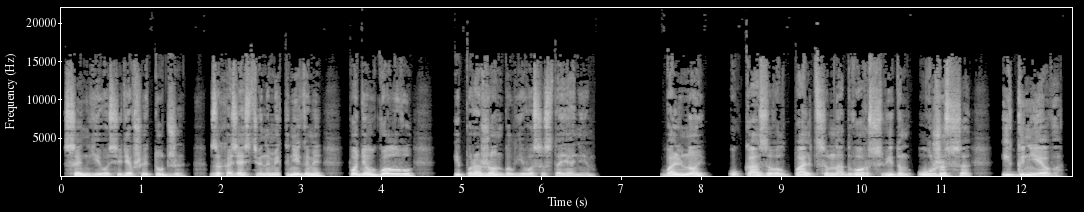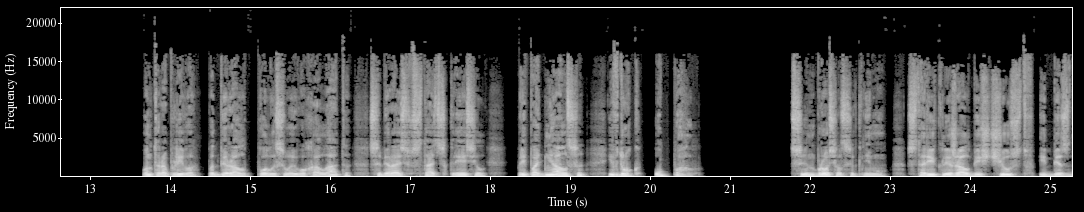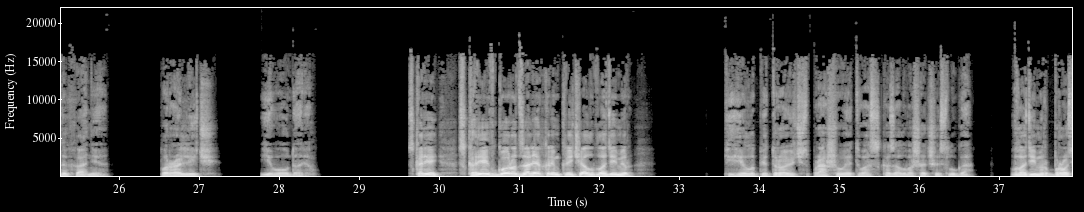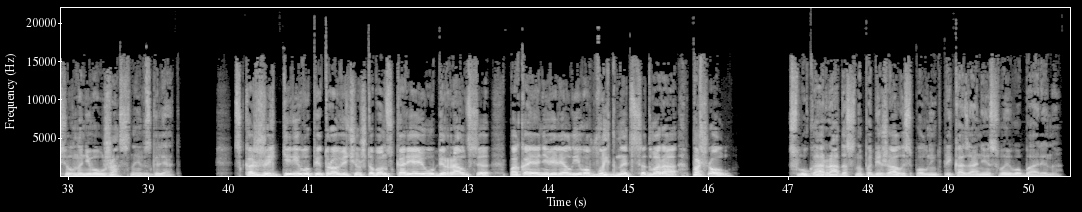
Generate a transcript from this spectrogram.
Сын его, сидевший тут же, за хозяйственными книгами, поднял голову и поражен был его состоянием. Больной указывал пальцем на двор с видом ужаса и гнева. Он торопливо подбирал полы своего халата, собираясь встать с кресел, приподнялся и вдруг упал. Сын бросился к нему. Старик лежал без чувств и без дыхания. Паралич его ударил. «Скорей, скорей в город за лекарем!» — кричал Владимир. «Кирилл Петрович спрашивает вас», — сказал вошедший слуга. Владимир бросил на него ужасный взгляд. «Скажи Кириллу Петровичу, чтобы он скорее убирался, пока я не велел его выгнать со двора. Пошел!» Слуга радостно побежал исполнить приказание своего барина.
